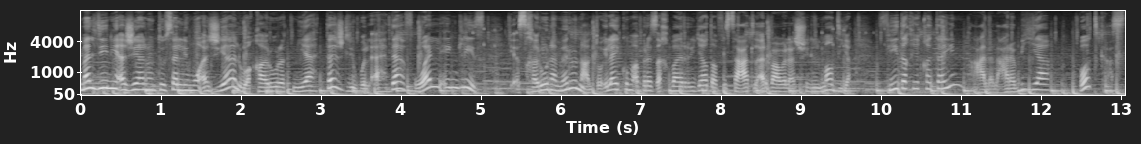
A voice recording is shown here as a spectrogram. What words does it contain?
مالديني أجيال تسلم أجيال وقارورة مياه تجلب الأهداف والإنجليز. يسخرون من رونالدو. إليكم أبرز أخبار الرياضة في الساعات الأربع والعشرين الماضية. في دقيقتين على العربية بودكاست.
